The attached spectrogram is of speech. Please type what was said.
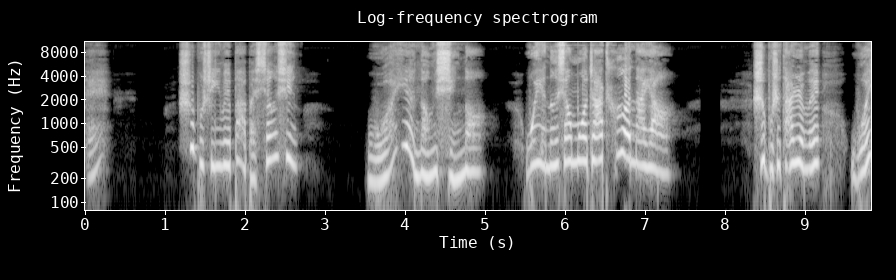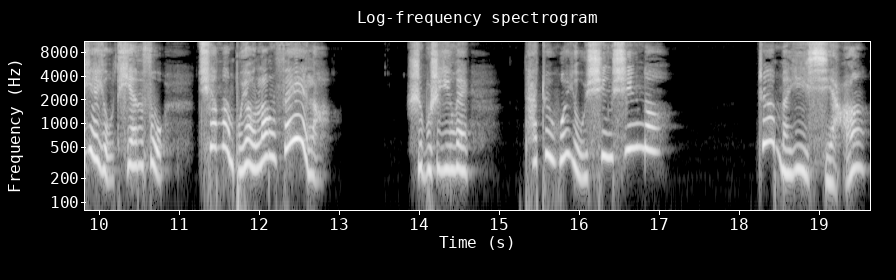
哎，是不是因为爸爸相信我也能行呢？我也能像莫扎特那样？是不是他认为我也有天赋，千万不要浪费了？是不是因为他对我有信心呢？这么一想，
